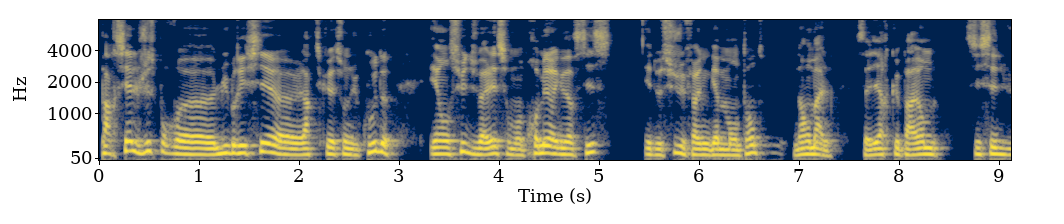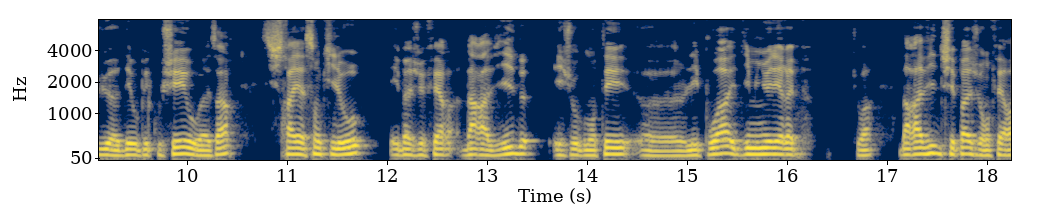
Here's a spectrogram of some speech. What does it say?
partiel juste pour euh, lubrifier l'articulation du coude. Et ensuite je vais aller sur mon premier exercice et dessus je vais faire une gamme montante normale. C'est-à-dire que par exemple si c'est du DOP couché au hasard, si je travaille à 100 kg, et ben je vais faire barre à vide et je vais augmenter les poids et diminuer les reps. Tu vois, barre à vide, je sais pas, je vais en faire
